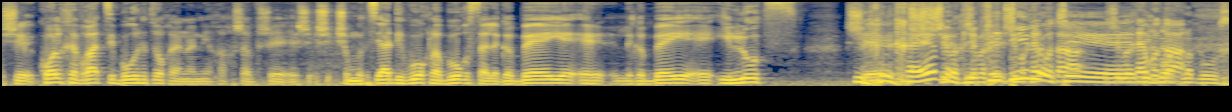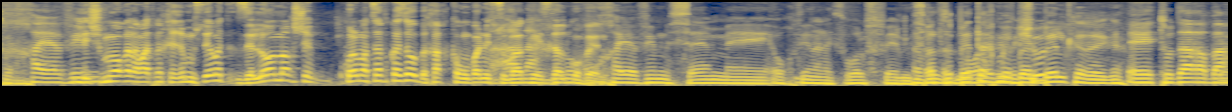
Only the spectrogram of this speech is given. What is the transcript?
שכל חברה ציבורית לצורך העניין, נניח עכשיו, ש, ש, ש, שמוציאה דיווח לבורסה לגבי, אה, לגבי אה, אילוץ. חייבת, לפי שמחייב- דין להוציא, דיווח אותה לבורסה. חייבים. לשמור על רמת מחירים מסוימת, זה לא אומר שכל מצב כזה הוא בהכרח כמובן יסווג כהסדר כובל. אנחנו חייבים לסיים, אה, עורך דין אלכס וולף, אה, אבל זה בטח. מבלבל כרגע. אה, תודה רבה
